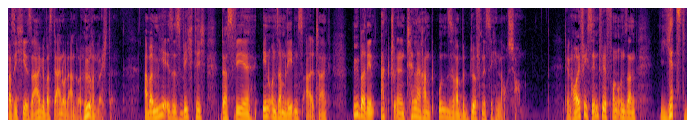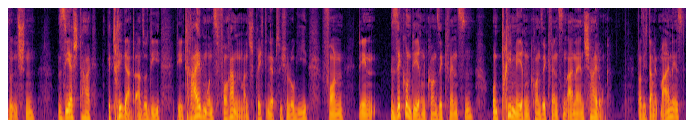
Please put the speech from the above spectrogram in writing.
was ich hier sage, was der eine oder andere hören möchte. Aber mir ist es wichtig, dass wir in unserem Lebensalltag über den aktuellen Tellerrand unserer Bedürfnisse hinausschauen. Denn häufig sind wir von unseren Jetzt-Wünschen sehr stark getriggert. Also die, die treiben uns voran. Man spricht in der Psychologie von den sekundären Konsequenzen und primären Konsequenzen einer Entscheidung. Was ich damit meine ist,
